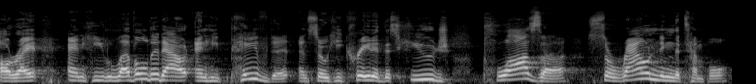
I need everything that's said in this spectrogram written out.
All right, and he leveled it out and he paved it. And so he created this huge plaza surrounding the temple,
